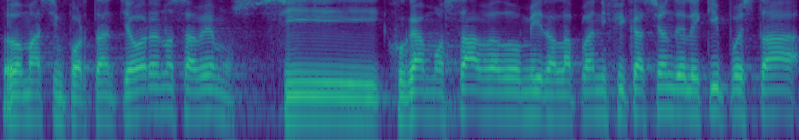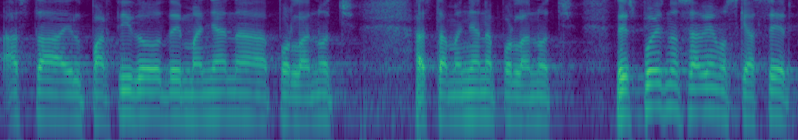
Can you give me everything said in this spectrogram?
es lo más importante. Ahora no sabemos si jugamos sábado, mira, la planificación del equipo está hasta el partido de mañana por la noche, hasta mañana por la noche. Después no sabemos qué hacer,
